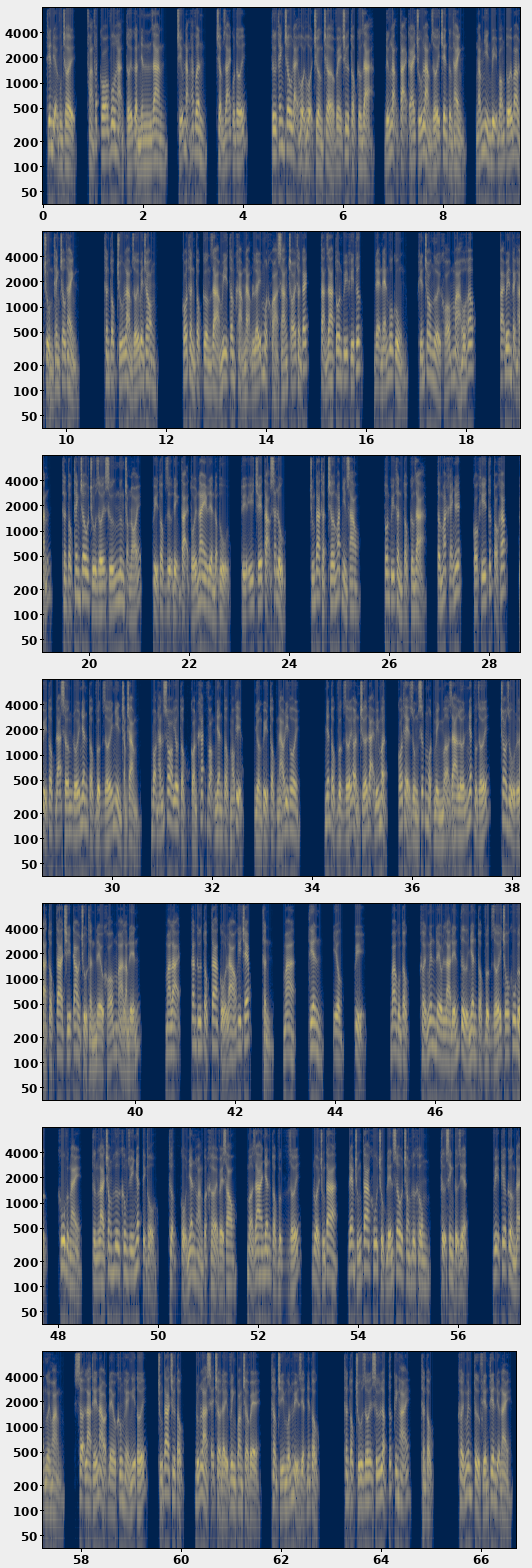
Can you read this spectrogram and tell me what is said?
Thiên địa vùng trời phản phất có vô hạn tới gần nhân gian, chịu nặng hát vân, chậm rãi cuốn tới. Từ thanh châu đại hội hội trường trở về chư tộc cường giả, đứng lặng tại cái chú làm giới trên tường thành, ngắm nhìn bị bóng tối bao trùm thanh châu thành thần tộc chú làm giới bên trong. Có thần tộc cường giả mi tâm khảm nạm lấy một khỏa sáng chói thần cách, tản ra tôn quý khí tức, đè nén vô cùng, khiến cho người khó mà hô hấp. Tại bên cạnh hắn, thần tộc thanh châu chú giới sứ ngưng trọng nói, quỷ tộc dự định tại tối nay liền động thủ, tùy ý chế tạo sát lục. Chúng ta thật trơ mắt nhìn sao? Tôn quý thần tộc cường giả, tầm mắt khẽ nhết có khí tức tỏ khắp, quỷ tộc đã sớm đối nhân tộc vực giới nhìn chằm chằm, bọn hắn so yêu tộc còn khát vọng nhân tộc máu thịt, nhường quỷ tộc náo đi thôi. Nhân tộc vực giới ẩn chứa đại bí mật, có thể dùng sức một mình mở ra lớn nhất vực giới, cho dù là tộc ta trí cao chủ thần đều khó mà làm đến mà lại, căn cứ tộc ta cổ lão ghi chép, thần, ma, tiên, yêu, quỷ, bao gồm tộc, khởi nguyên đều là đến từ nhân tộc vực giới chỗ khu vực. Khu vực này từng là trong hư không duy nhất tỉnh thổ, thượng cổ nhân hoàng quật khởi về sau, mở ra nhân tộc vực giới, đuổi chúng ta, đem chúng ta khu trục đến sâu trong hư không, tự sinh tự diệt. Vị kia cường đại người hoàng, sợ là thế nào đều không hề nghĩ tới, chúng ta chư tộc, đúng là sẽ trở đầy vinh quang trở về, thậm chí muốn hủy diệt nhân tộc. Thần tộc chú giới sứ lập tức kinh hãi, thần tộc, khởi nguyên từ phiến tiên địa này.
